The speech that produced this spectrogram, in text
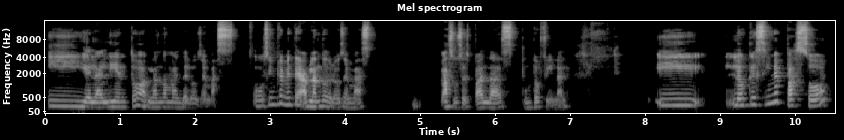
y el aliento hablando mal de los demás, o simplemente hablando de los demás a sus espaldas, punto final. Y lo que sí me pasó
